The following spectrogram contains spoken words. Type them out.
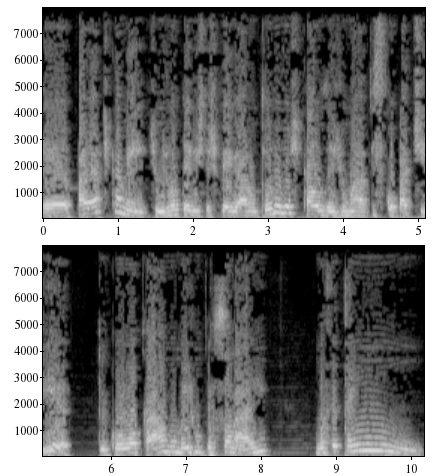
é, praticamente os roteiristas pegaram todas as causas de uma psicopatia e colocar no mesmo personagem, você tem,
